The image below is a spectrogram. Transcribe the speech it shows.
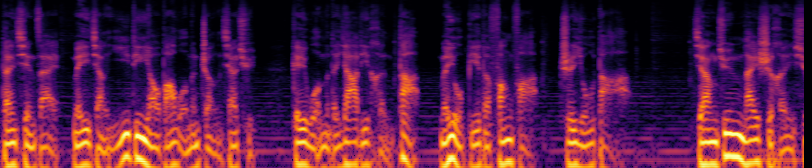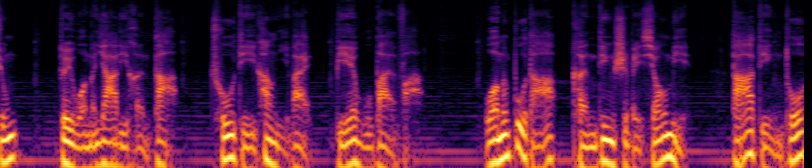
但现在美蒋一定要把我们整下去，给我们的压力很大，没有别的方法，只有打。蒋军来势很凶，对我们压力很大，除抵抗以外别无办法。我们不打肯定是被消灭，打顶多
